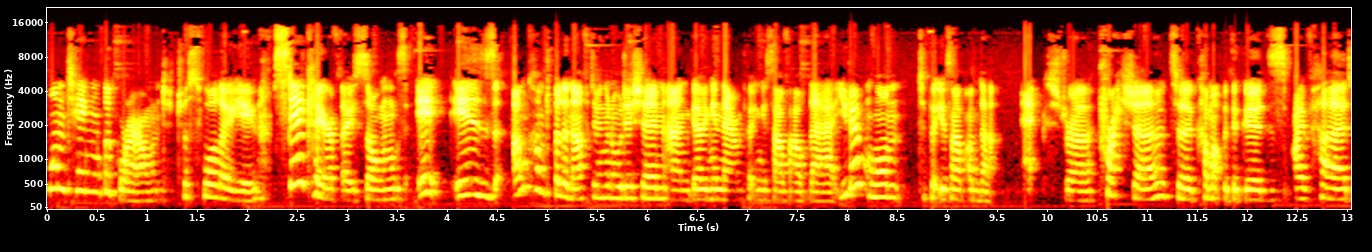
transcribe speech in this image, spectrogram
wanting the ground to swallow you. Stay clear of those songs. It is uncomfortable enough doing an audition and going in there and putting yourself out there. You don't want to put yourself under extra pressure to come up with the goods. I've heard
